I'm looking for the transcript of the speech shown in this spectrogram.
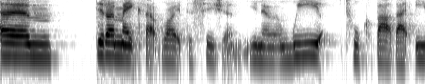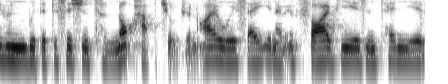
Um, did I make that right decision? You know, and we talk about that even with the decision to not have children. I always say, you know, in five years, in 10 years,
